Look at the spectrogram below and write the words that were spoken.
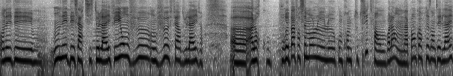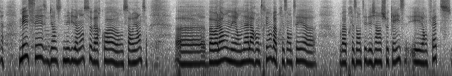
on est des on est artistes live et on veut faire du live. Euh, alors qu'on pourrait pas forcément le, comprendre tout de suite. On n'a pas encore présenté de live, mais c'est bien évidemment ce vers quoi on s'oriente. bah voilà, on est à la rentrée, on va présenter déjà un showcase et en fait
